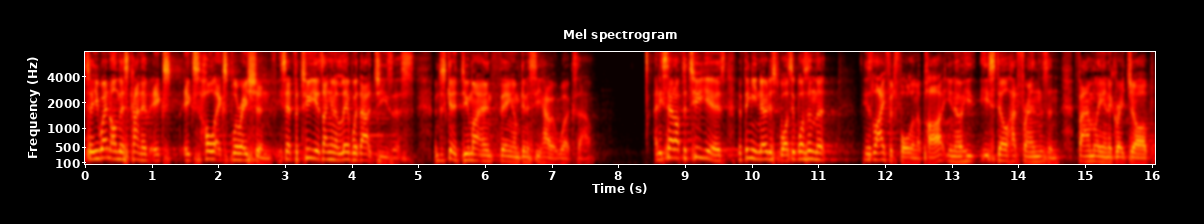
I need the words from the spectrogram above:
So he went on this kind of ex, ex, whole exploration. He said, For two years, I'm going to live without Jesus. I'm just going to do my own thing. I'm going to see how it works out. And he said, after two years, the thing he noticed was it wasn't that his life had fallen apart. You know, he, he still had friends and family and a great job.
